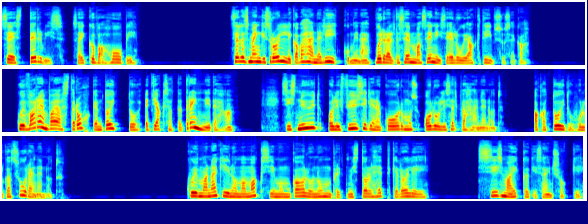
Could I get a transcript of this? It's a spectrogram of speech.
see-eest tervis sai kõva hoobi. selles mängis rolli ka vähene liikumine võrreldes emma senise elu ja aktiivsusega. kui varem vajas ta rohkem toitu, et jaksata trenni teha, siis nüüd oli füüsiline koormus oluliselt vähenenud, aga toiduhulgad suurenenud. Kui ma nägin oma maksimumkaalunumbrit, mis tol hetkel oli, siis ma ikkagi sain šoki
